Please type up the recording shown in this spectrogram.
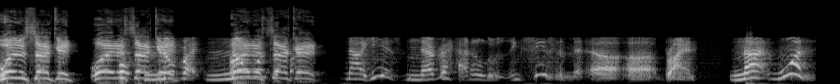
Wait a second. Wait a Oh, second. No, right. No Wait a second. Now, he has never had a losing season, uh, uh, Brian. Not one.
